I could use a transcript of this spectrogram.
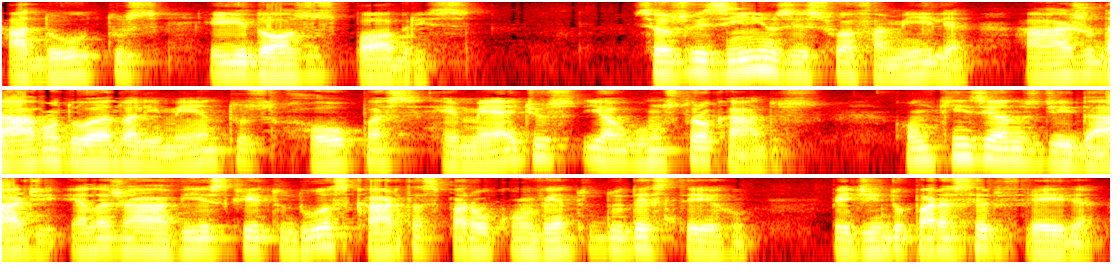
adultos e idosos pobres. Seus vizinhos e sua família a ajudavam doando alimentos, roupas, remédios e alguns trocados. Com 15 anos de idade, ela já havia escrito duas cartas para o convento do Desterro, pedindo para ser freira,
